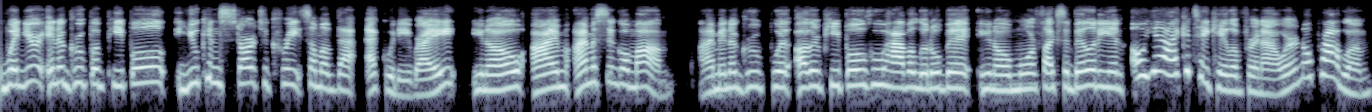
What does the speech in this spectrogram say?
when you're in a group of people you can start to create some of that equity right? You know i'm i'm a single mom. I'm in a group with other people who have a little bit you know more flexibility and oh yeah i could take caleb for an hour. No problem.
